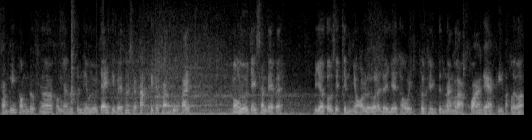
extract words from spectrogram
cảm biến không được ờ, không nhận được tín hiệu lửa cháy thì bếp nó sẽ tắt khi các bạn buông tay. Ngọn lửa cháy xanh đẹp đây. Bây giờ tôi sẽ chỉnh nhỏ lửa để dễ thổi. Thực hiện tính năng là khóa ga khi tắt lửa.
